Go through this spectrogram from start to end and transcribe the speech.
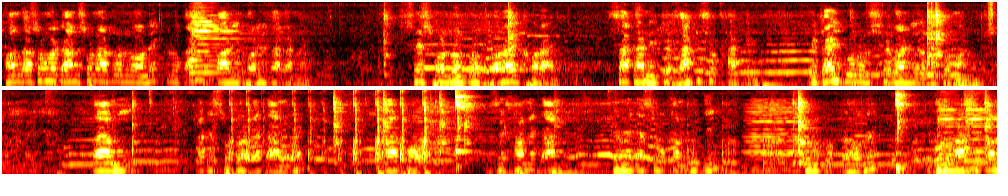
সন্ধ্যার সময় গান শোনার জন্য অনেক লোক আছে বাড়ি ঘরে জায়গা নাই। শেষ পর্যন্ত খরায় খরায় চাকা নিতে যা কিছু থাকে, এটাই গুরুর সেবা নিয়োজিত মানুষ। তাই আমি আগে ছোট একটা গান গাই, তারপর যেখানে গান থেমে গেছে ওখান থেকেই শুরু করতে হবে। গুরু আশিকান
